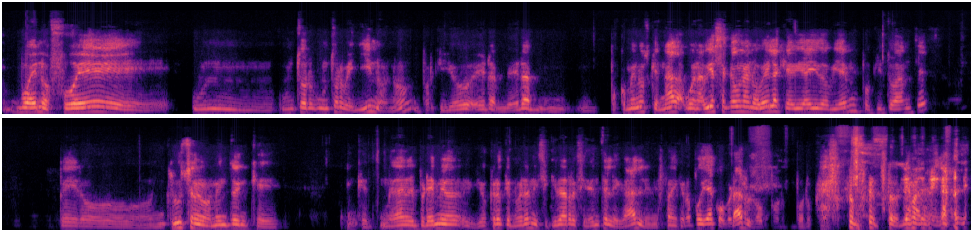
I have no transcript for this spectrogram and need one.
Bueno, fue un, un, torbellino, ¿no? Porque yo era, era poco menos que nada. Bueno, había sacado una novela que había ido bien un poquito antes, pero incluso en el momento en que, en que me dan el premio, yo creo que no era ni siquiera residente legal en España, que no podía cobrarlo por, problemas legales.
